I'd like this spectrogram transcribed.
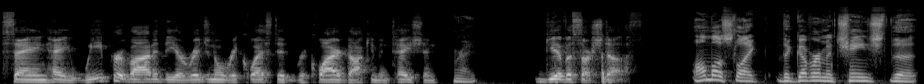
saying hey we provided the original requested required documentation Right. give us our stuff Almost like the government changed the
